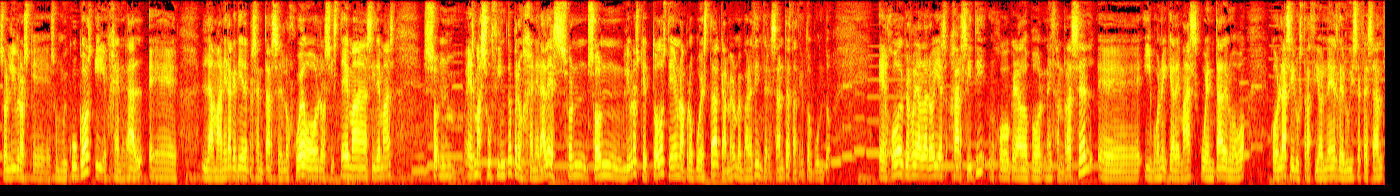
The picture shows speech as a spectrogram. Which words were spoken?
son libros que son muy cucos y en general. Eh, la manera que tiene de presentarse los juegos, los sistemas y demás, son, es más sucinto, pero en general son, son libros que todos tienen una propuesta que al menos me parece interesante hasta cierto punto. El juego del que os voy a hablar hoy es Hard City, un juego creado por Nathan Russell eh, y bueno, y que además cuenta de nuevo con las ilustraciones de Luis F. Sanz,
